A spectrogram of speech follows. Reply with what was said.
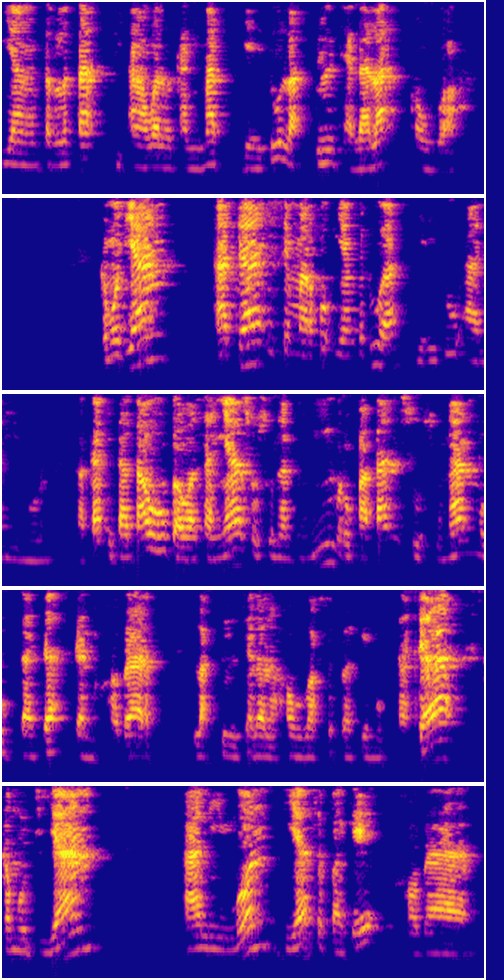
yang terletak di awal kalimat yaitu lafzul jalalah Allah. Kemudian ada isim marfu yang kedua yaitu alimun. Maka kita tahu bahwasanya susunan ini merupakan susunan mubtada dan khabar. Lafzul jalalah Allah sebagai mubtada, kemudian alimun dia sebagai khobar.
